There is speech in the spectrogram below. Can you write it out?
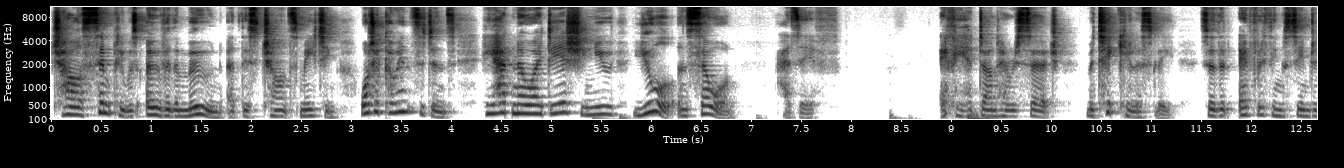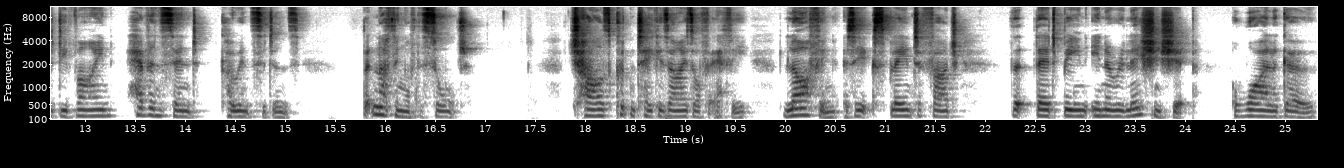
Charles simply was over the moon at this chance meeting. What a coincidence! He had no idea she knew Ewell and so on. As if. Effie had done her research meticulously so that everything seemed a divine, heaven sent coincidence, but nothing of the sort. Charles couldn't take his eyes off Effie, laughing as he explained to Fudge that they'd been in a relationship a while ago.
